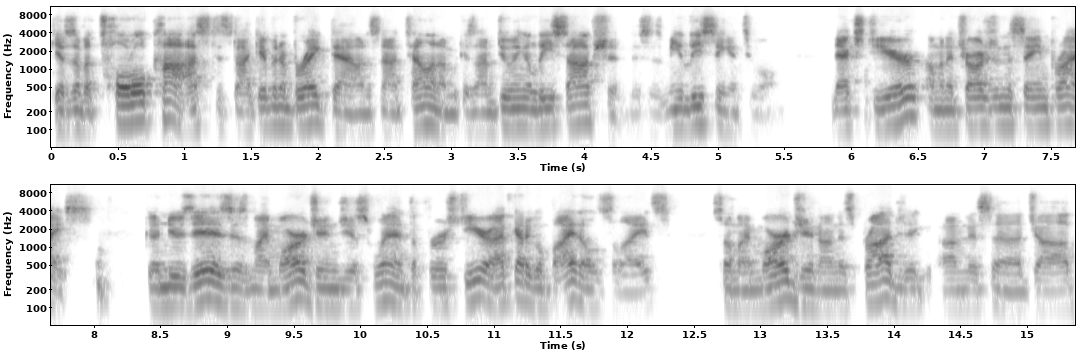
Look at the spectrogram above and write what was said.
Gives them a total cost. It's not giving a breakdown. It's not telling them because I'm doing a lease option. This is me leasing it to them. Next year, I'm going to charge them the same price. Good news is, is my margin just went the first year. I've got to go buy those lights. So my margin on this project, on this uh, job,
